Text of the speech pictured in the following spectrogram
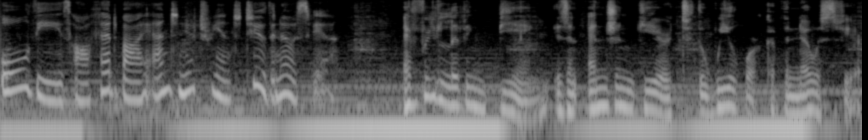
All these are fed by and nutrient to the noosphere. Every living being is an engine geared to the wheelwork of the noosphere.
